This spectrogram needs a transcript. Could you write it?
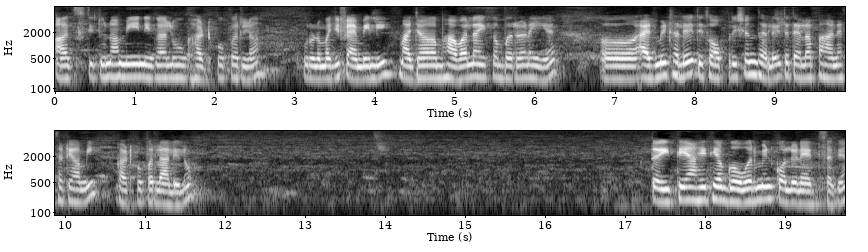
आज तिथून आम्ही निघालो घाटकोपरला. पूर्ण माझी फॅमिली माझ्या भावाला एका बरं नाही आहे ॲडमिट झाले आहे त्याचं ऑपरेशन झालं आहे तर त्याला पाहण्यासाठी आम्ही घाटकोपरला आलेलो. तर इथे आहेत ह्या गव्हर्मेंट कॉलनी आहेत सगळ्या.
